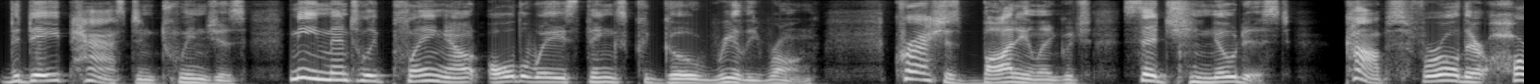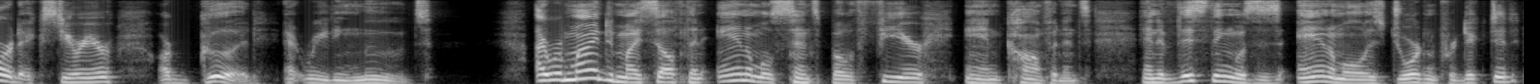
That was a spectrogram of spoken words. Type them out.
The day passed in twinges, me mentally playing out all the ways things could go really wrong. Crash's body language said she noticed. Cops, for all their hard exterior, are good at reading moods. I reminded myself that animals sense both fear and confidence, and if this thing was as animal as Jordan predicted,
